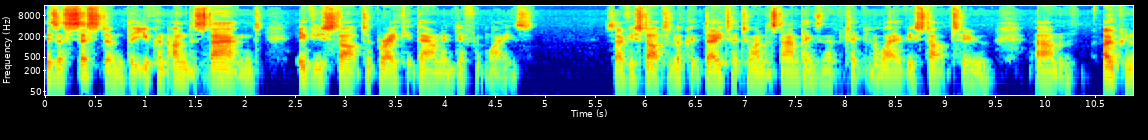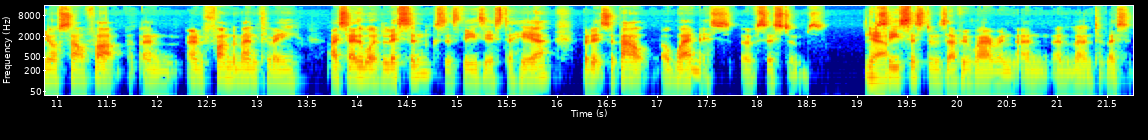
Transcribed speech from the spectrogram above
is a system that you can understand if you start to break it down in different ways. So if you start to look at data to understand things in a particular way, if you start to um, open yourself up and and fundamentally I say the word listen because it's the easiest to hear, but it's about awareness of systems. Yeah. See systems everywhere and, and, and learn to listen.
